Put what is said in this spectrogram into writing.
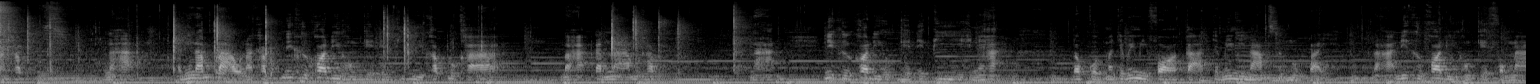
นะครับนะฮะอันนี้น้ำเปล่านะครับ นี่คือข้อดีของเกรด XPE ครับลูกค้านะฮะกันน้ำครับนะฮะ นี่คือข้อดีของเกรด XP เห็นไหมฮะเรากดมันจะไม่มีฟองอากาศจะไม่มีน้ำซึมลงไปนะฮะนี่คือข้อดีของเกรดฟองน้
